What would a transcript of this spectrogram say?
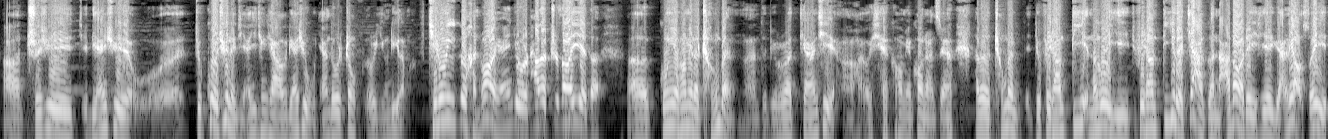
啊！持续连续，我就过去那几年疫情前，连续五年都是政府都是盈利的嘛。其中一个很重要的原因就是它的制造业的。呃，工业方面的成本啊，比如说天然气啊，还有一些各方面矿产资源，它的成本就非常低，能够以非常低的价格拿到这些原料，所以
